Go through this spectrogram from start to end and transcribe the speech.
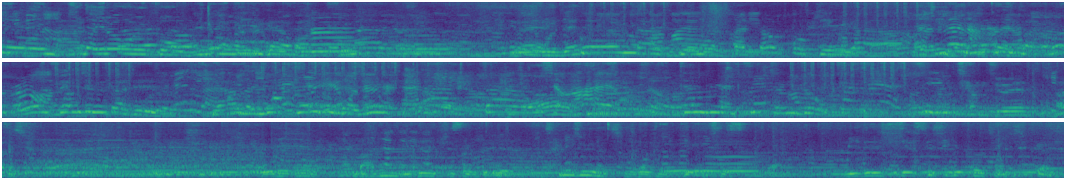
민호는 둘다 이런 거 있고 민호만 이렇게 나왔대. 이거 뭔데? 창조의 아침 올해도 많은 미래 입시생들이 창조의 아침과 함께 있었습니다 미래 입시 세시부터 정시까지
